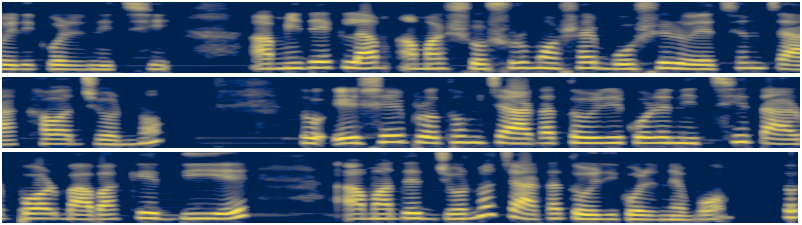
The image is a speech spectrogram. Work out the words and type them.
তৈরি করে নিচ্ছি। আমি দেখলাম আমার শ্বশুর মশাই বসে রয়েছেন চা খাওয়ার জন্য। তো এসেই প্রথম চাটা তৈরি করে নিচ্ছি, তারপর বাবাকে দিয়ে আমাদের জন্য চাটা তৈরি করে নেব। তো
